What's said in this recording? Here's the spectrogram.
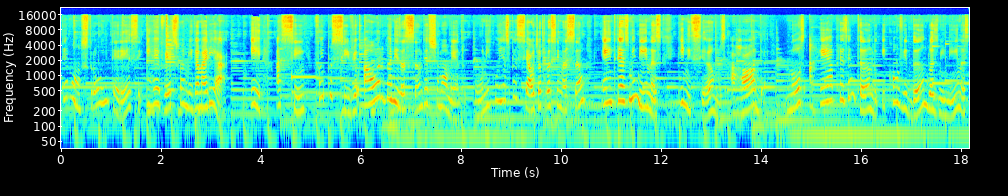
demonstrou interesse em rever sua amiga Maria. E, assim, foi possível a organização deste momento único e especial de aproximação entre as meninas. Iniciamos a roda nos reapresentando e convidando as meninas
